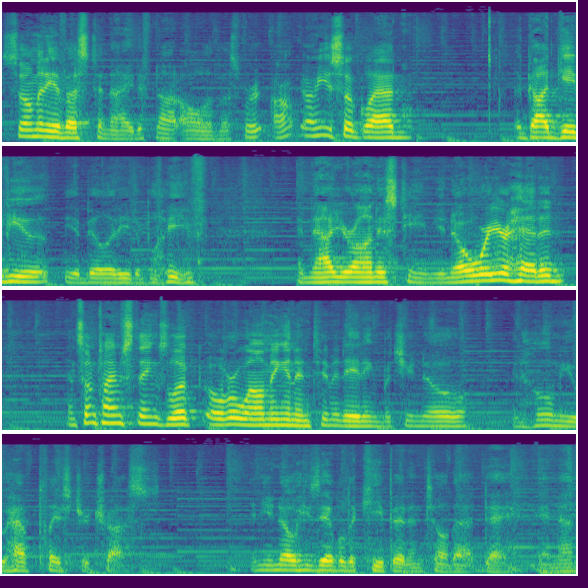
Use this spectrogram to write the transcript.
so many of us tonight, if not all of us, aren't, aren't you so glad that God gave you the ability to believe? And now you're on his team. You know where you're headed. And sometimes things look overwhelming and intimidating, but you know in whom you have placed your trust and you know He's able to keep it until that day. Amen.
